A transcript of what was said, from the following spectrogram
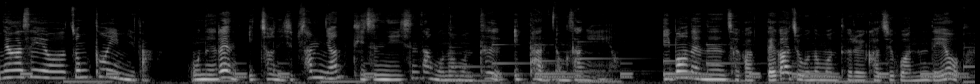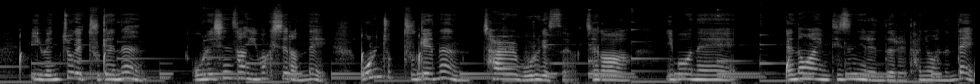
안녕하세요. 쫑토입니다. 오늘은 2023년 디즈니 신상 오너먼트 2탄 영상이에요. 이번에는 제가 4가지 오너먼트를 가지고 왔는데요. 이 왼쪽에 두 개는 올해 신상이 확실한데 오른쪽 두 개는 잘 모르겠어요. 제가 이번에 애너하임 디즈니랜드를 다녀왔는데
